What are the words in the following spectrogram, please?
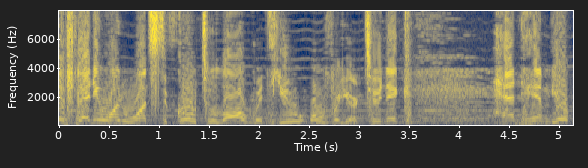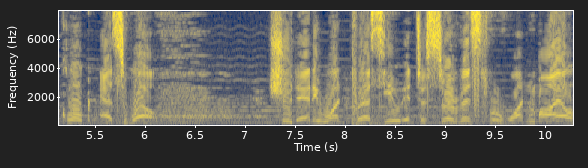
If anyone wants to go to law with you over your tunic, hand him your cloak as well. Should anyone press you into service for one mile,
